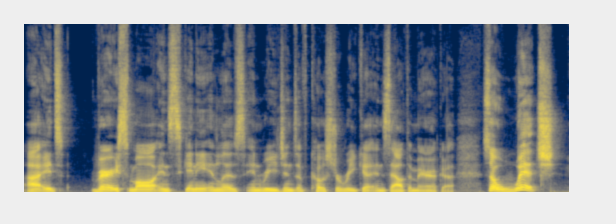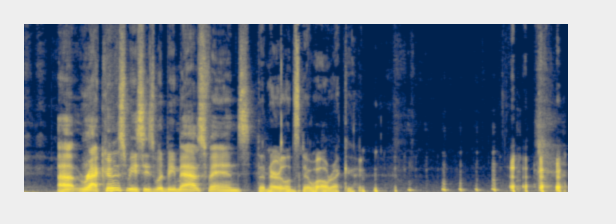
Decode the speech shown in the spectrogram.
uh, it's very small and skinny and lives in regions of Costa Rica and South America. So which uh, raccoon species would be Mavs fans? the Nerlens Noel raccoon.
